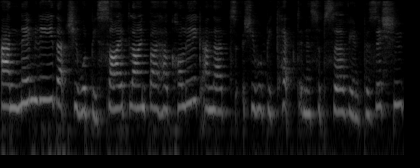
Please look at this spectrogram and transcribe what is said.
And namely, that she would be sidelined by her colleague and that she would be kept in a subservient position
